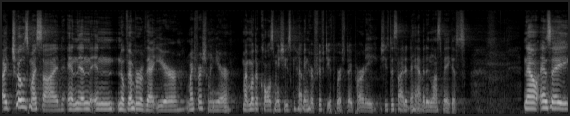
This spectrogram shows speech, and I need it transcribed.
I chose my side, and then in November of that year, my freshman year, my mother calls me, she's having her 50th birthday party. She's decided to have it in Las Vegas. Now, as a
